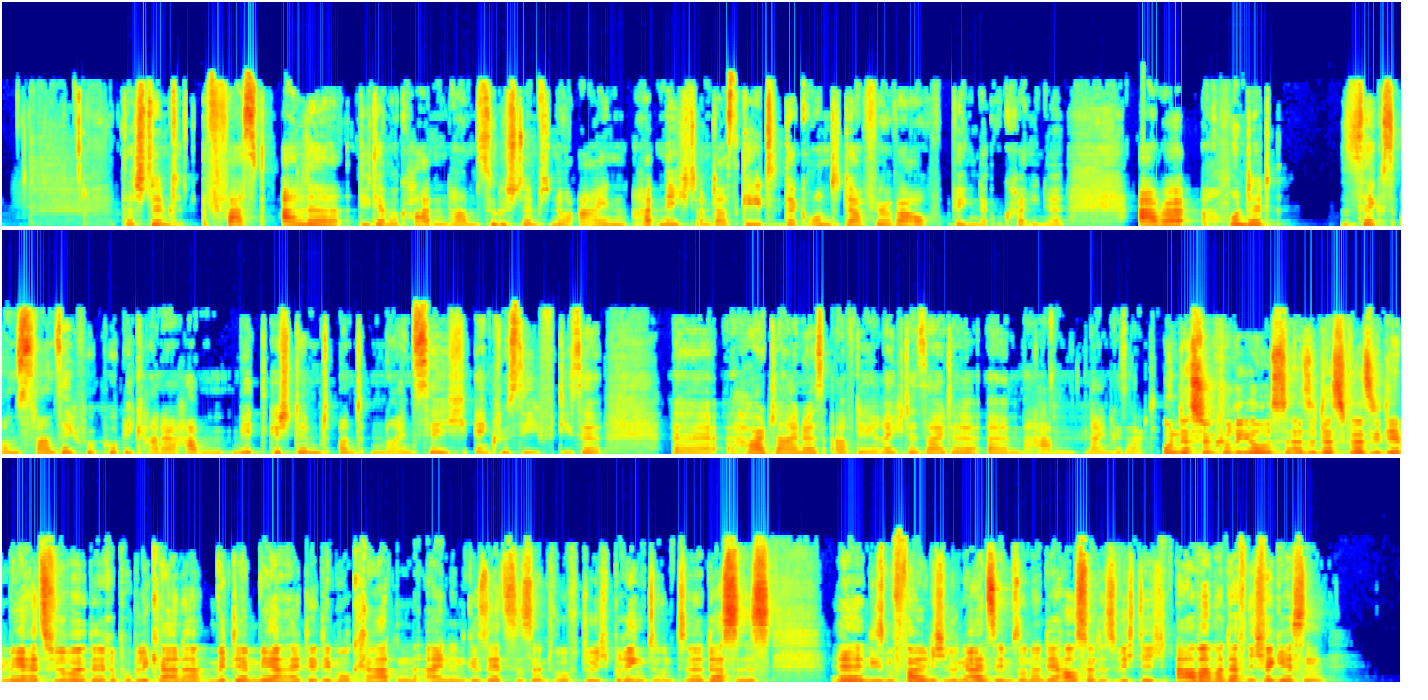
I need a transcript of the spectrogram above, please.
Das stimmt. Fast alle, die Demokraten haben zugestimmt, nur ein hat nicht. Und das geht, der Grund dafür war auch wegen der Ukraine. Aber 100 26 Republikaner haben mitgestimmt und 90 inklusive diese äh, Hardliners auf der rechten Seite ähm, haben Nein gesagt. Und das ist schon kurios. Also, dass quasi der Mehrheitsführer der Republikaner mit der Mehrheit der Demokraten einen Gesetzesentwurf durchbringt. Und äh, das ist äh, in diesem Fall nicht irgendeins eben, sondern der Haushalt ist wichtig. Aber man darf nicht vergessen,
